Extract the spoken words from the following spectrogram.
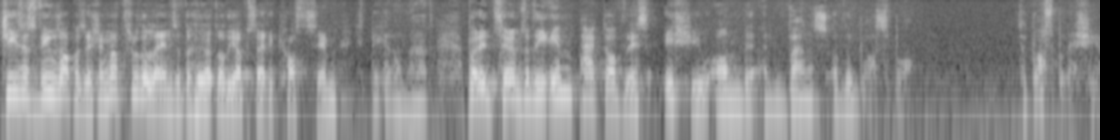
Jesus views opposition not through the lens of the hurt or the upset it costs him, he's bigger than that, but in terms of the impact of this issue on the advance of the gospel. It's a gospel issue.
